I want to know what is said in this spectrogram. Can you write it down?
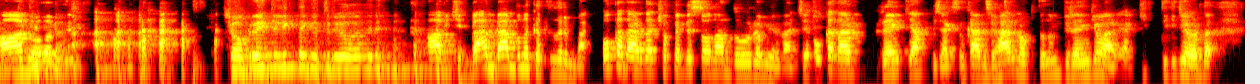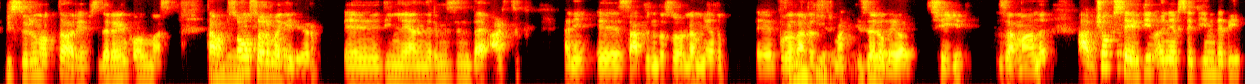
Abi olabilir. çok renklilik de götürüyor olabilir. Abi ki ben ben buna katılırım bak. O kadar da çok ebesi olan doğuramıyor bence. O kadar renk yapmayacaksın kardeşim. Her noktanın bir rengi var ya. Gitti gidiyor orada bir sürü nokta var. Hepsi de renk olmaz. Tamam son soruma geliyorum. Ee, dinleyenlerimizin de artık hani e, sabrını da zorlamayalım. E, buralarda tutmak güzel oluyor şeyi zamanı. Abi çok sevdiğim, önemsediğim de bir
